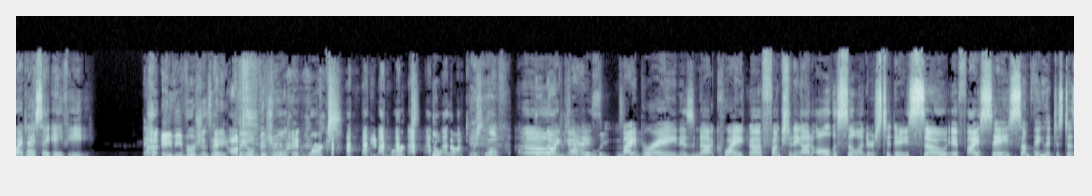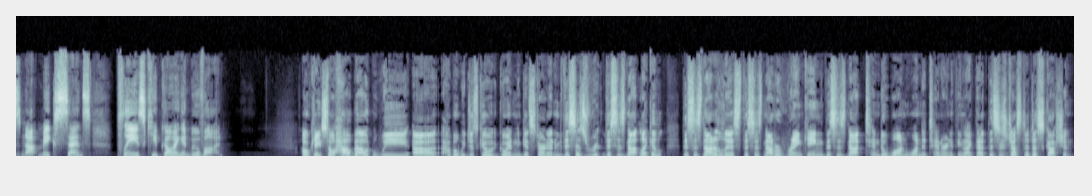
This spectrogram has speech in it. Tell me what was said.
why did I say AV? Uh, AV versions, hey, audio visual, it works. It works. Don't knock yourself. Oh, Don't knock yourself guys, My brain is not quite uh, functioning on all the cylinders today. So if I say something that just does not make sense, please keep going and move on. Okay, so how about we uh, how about we just go go ahead and get started? I mean, this is re- this is not like a this is not a list. This is not a ranking. This is not ten to one, one to ten, or anything like that. This is just a discussion.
